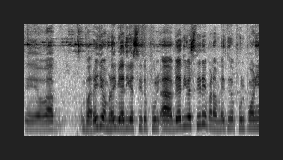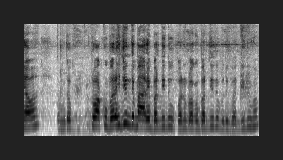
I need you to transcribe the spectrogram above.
તે હવે ભરાઈ ગયો હમણાં બે દિવસથી તો ફૂલ આ બે દિવસથી નહીં પણ હમણાંથી તો ફૂલ પોણી આવે તો હું તો ટોકું ભરાઈ ગયું ને તે બારે ભરી દીધું ઉપરનું ટોકું ભરી દીધું બધું ભરી દીધું હા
